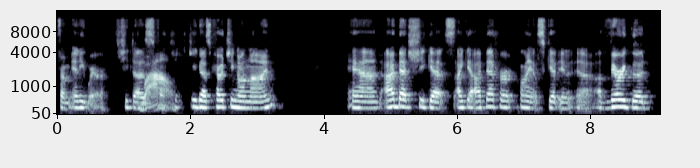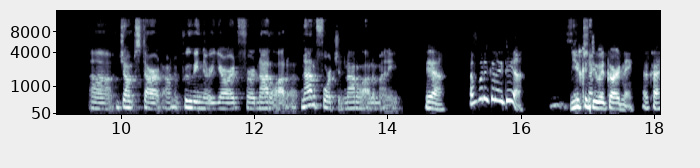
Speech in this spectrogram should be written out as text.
from anywhere. She does wow. she does coaching online and I bet she gets. I get. I bet her clients get in a, a very good uh, jump start on improving their yard for not a lot of, not a fortune, not a lot of money. Yeah, oh, what a good idea. So you can do it gardening. Okay,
